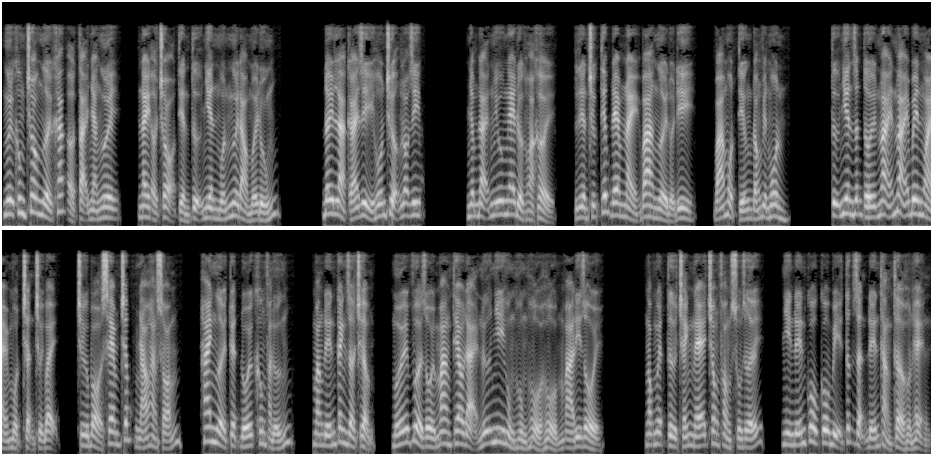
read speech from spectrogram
Ngươi không cho người khác ở tại nhà ngươi, nay ở trọ tiền tự nhiên muốn ngươi đào mới đúng. Đây là cái gì hôn trượng logic? Nhậm đại ngưu nghe được hòa khởi, liền trực tiếp đem này ba người đuổi đi, bá một tiếng đóng viện môn. Tự nhiên dẫn tới mãi mãi bên ngoài một trận chửi bậy, trừ bỏ xem chấp nháo hàng xóm, hai người tuyệt đối không phản ứng, mang đến canh giờ trưởng, mới vừa rồi mang theo đại nữ nhi hùng hùng hổ hổ mà đi rồi. Ngọc Nguyệt từ tránh né trong phòng xuống dưới, nhìn đến cô cô bị tức giận đến thẳng thở hồn hển.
